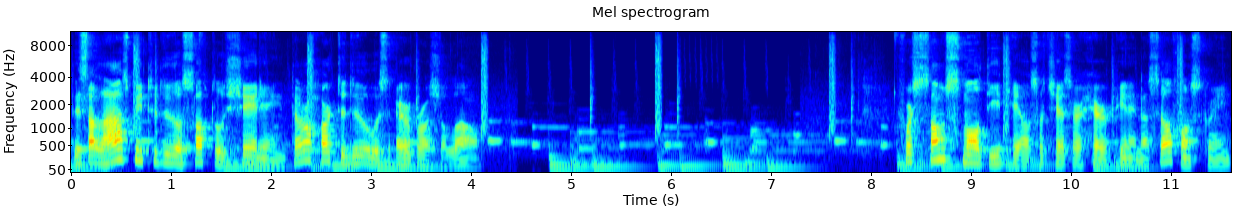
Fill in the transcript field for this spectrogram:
This allows me to do the subtle shading that are hard to do with airbrush alone. For some small details such as her hairpin and a cell phone screen,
